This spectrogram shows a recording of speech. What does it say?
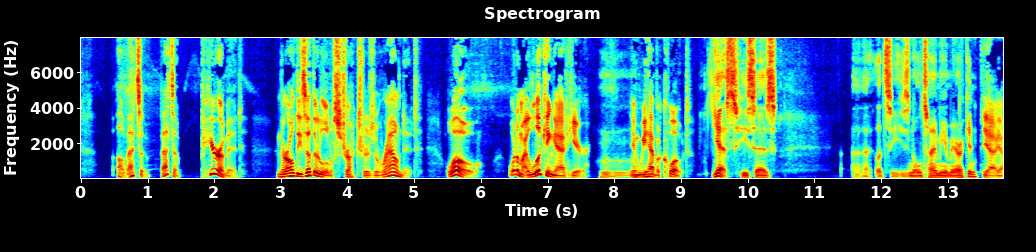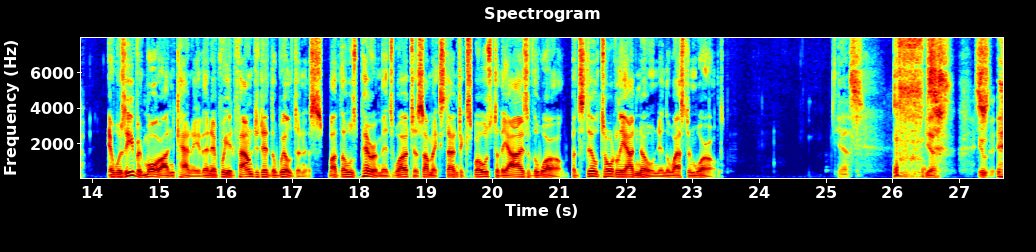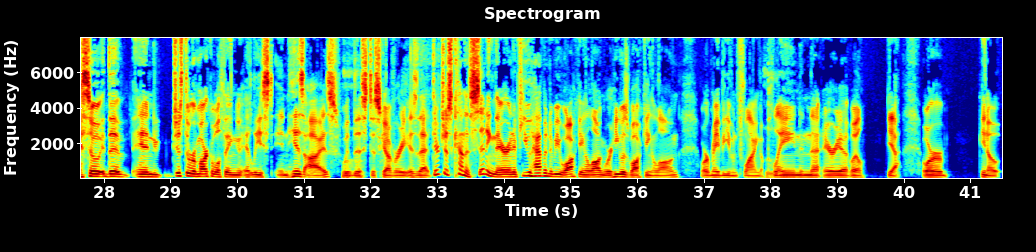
"Oh, that's a that's a pyramid, and there are all these other little structures around it. Whoa, what am I looking at here?" And we have a quote. Yes, he says, uh, let's see, he's an old timey American. Yeah, yeah. It was even more uncanny than if we had found it in the wilderness, but those pyramids were to some extent exposed to the eyes of the world, but still totally unknown in the Western world. Yes. yes. It- so the and just the remarkable thing, at least in his eyes, with mm-hmm. this discovery, is that they're just kind of sitting there. And if you happen to be walking along where he was walking along, or maybe even flying a mm-hmm. plane in that area, well, yeah, or you know,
